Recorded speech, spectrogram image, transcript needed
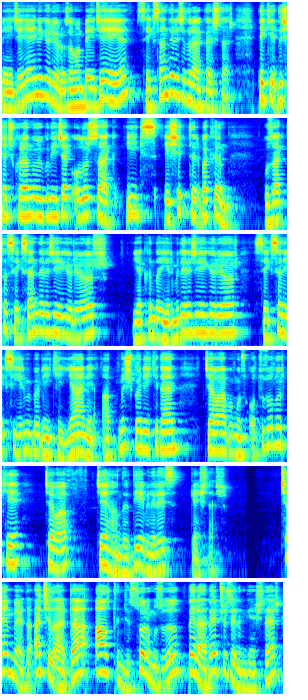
BC yayını görüyor. O zaman BC yayı 80 derecedir arkadaşlar. Peki dış açı kuralını uygulayacak olursak x eşittir. Bakın uzakta 80 dereceyi görüyor. Yakında 20 dereceyi görüyor. 80 eksi 20 bölü 2 yani 60 bölü 2'den cevabımız 30 olur ki cevap Ceyhan'dır diyebiliriz gençler. Çemberde açılarda 6. sorumuzu beraber çözelim gençler.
